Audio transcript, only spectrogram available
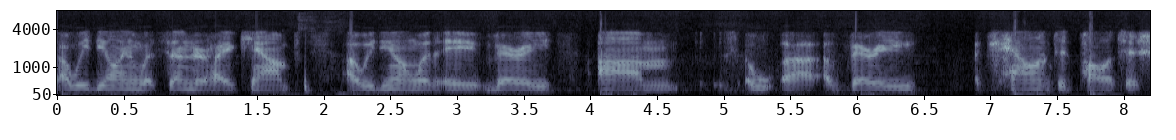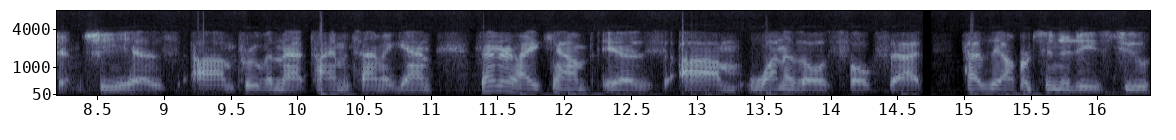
Are we dealing with Senator Heitkamp? Are we dealing with a very, um, a, a very talented politician? She has um, proven that time and time again. Senator Heitkamp is um, one of those folks that has the opportunities to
